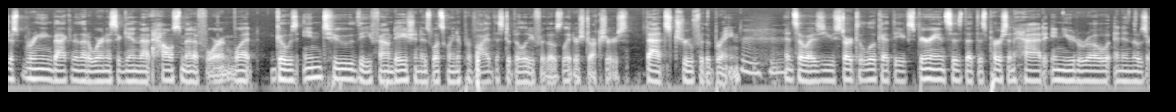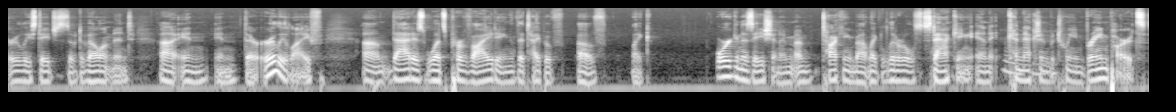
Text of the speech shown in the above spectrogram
just bringing back into that awareness again, that house metaphor and what goes into the foundation is what's going to provide the stability for those later structures. That's true for the brain. Mhm. And so, as you start to look at the experiences that this person had in utero and in those early stages of development uh, in in their early life, um, that is what's providing the type of of like organization. I'm I'm talking about like literal stacking and connection Mhm. between brain parts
